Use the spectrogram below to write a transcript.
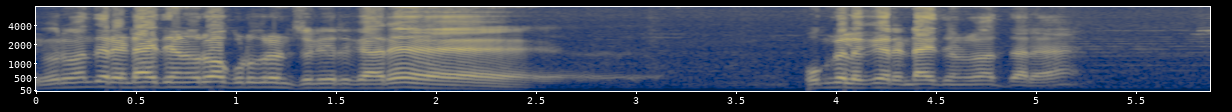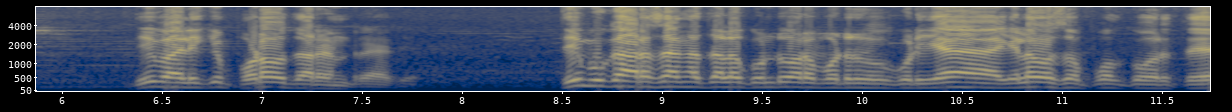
இவர் வந்து ரெண்டாயிரத்தி ஐநூறுரூவா கொடுக்குறேன்னு சொல்லியிருக்காரு. பொங்கலுக்கு ரெண்டாயிரத்தி ஐநூறுரூவா தரேன். தீபாவளிக்கு புடவை தரேன்றாரு. திமுக அரசாங்கத்தால் கொண்டு வரப்பட்டிருக்கக்கூடிய இலவச போக்குவரத்து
